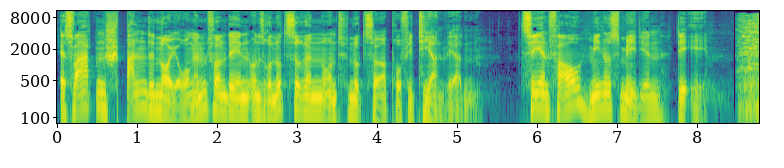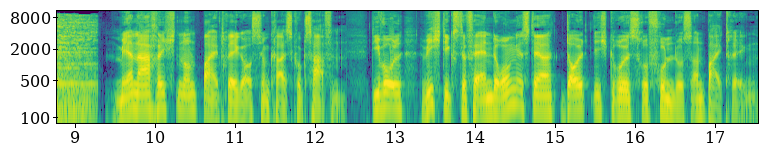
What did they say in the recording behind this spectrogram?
Es warten spannende Neuerungen, von denen unsere Nutzerinnen und Nutzer profitieren werden. cnv-medien.de Mehr Nachrichten und Beiträge aus dem Kreis Cuxhaven. Die wohl wichtigste Veränderung ist der deutlich größere Fundus an Beiträgen.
